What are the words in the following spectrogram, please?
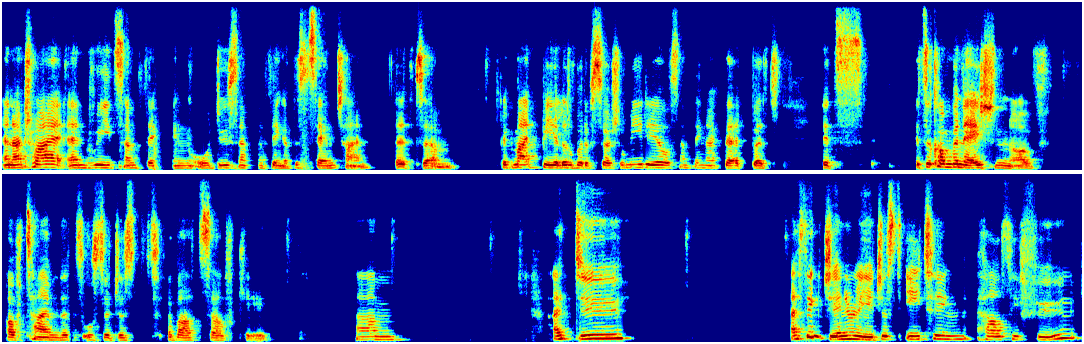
and I try and read something or do something at the same time. That um, it might be a little bit of social media or something like that, but it's it's a combination of of time that's also just about self care. Um, I do. I think generally just eating healthy food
